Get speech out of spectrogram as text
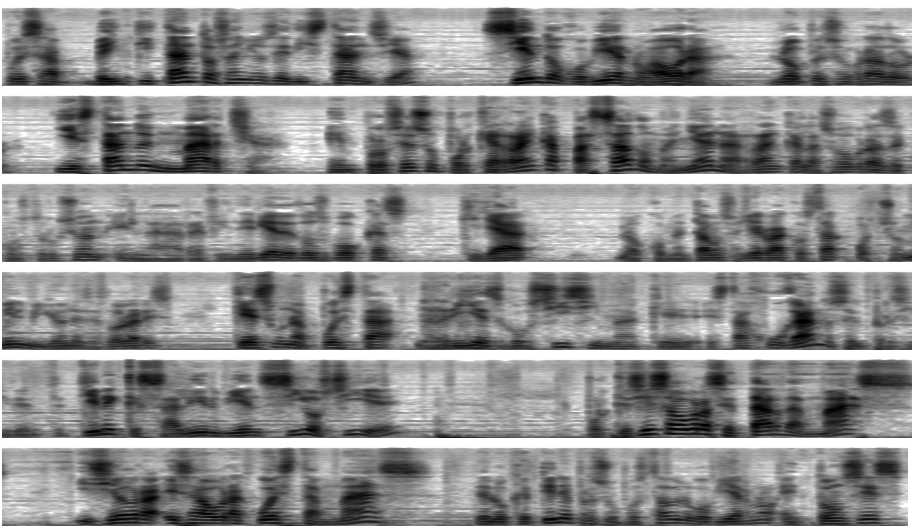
pues a veintitantos años de distancia, siendo gobierno ahora López Obrador y estando en marcha, en proceso, porque arranca pasado mañana, arranca las obras de construcción en la refinería de Dos Bocas, que ya lo comentamos ayer, va a costar 8 mil millones de dólares, que es una apuesta riesgosísima que está jugándose el presidente. Tiene que salir bien sí o sí, ¿eh? Porque si esa obra se tarda más y si esa obra cuesta más de lo que tiene presupuestado el gobierno, entonces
